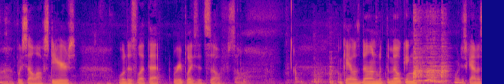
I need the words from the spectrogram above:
Uh, if we sell off steers, we'll just let that replace itself. So, Michaela's done with the milking. We just got a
